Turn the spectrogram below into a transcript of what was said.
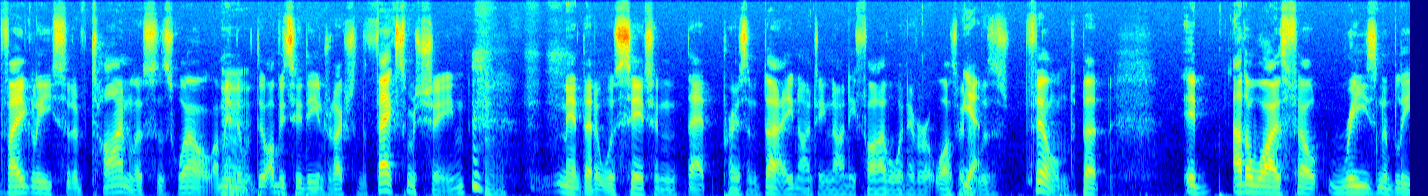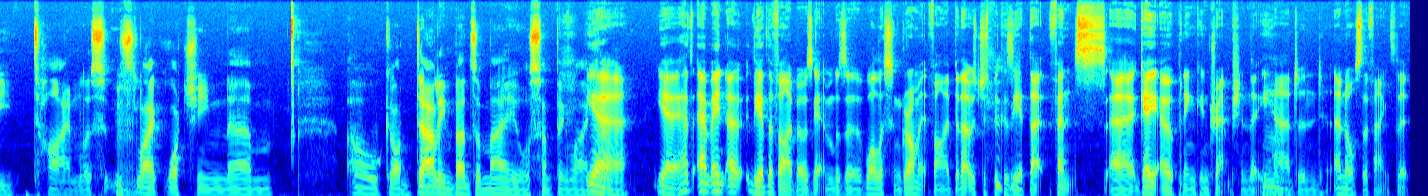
vaguely sort of timeless as well. I mean, Mm. the, the- obviously the introduction of the fax machine meant that it was set in that present day, 1995 or whenever it was when Yeah. it was filmed, but it otherwise felt reasonably timeless. It was Mm. like watching, um, oh god, Darling Buds of May or something like yeah. that. Yeah, it had, I mean, uh, the other vibe I was getting was a Wallace and Gromit vibe, but that was just because he had that fence uh, gate opening contraption that he Mm. had, and and also the fact that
